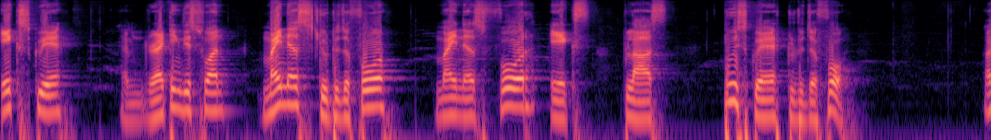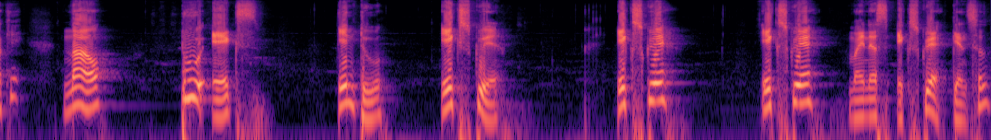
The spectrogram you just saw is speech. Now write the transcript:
x square. I'm writing this one minus 2 to the 4 minus 4x plus 2 square 2 to the 4. Okay. Now 2x into x square. x square x square minus x square cancel.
